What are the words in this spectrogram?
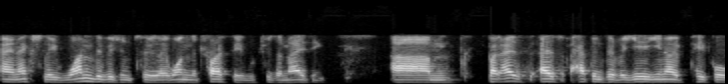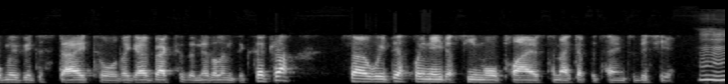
and actually won Division Two. They won the trophy, which was amazing. Um, but as as happens every year, you know, people move into state or they go back to the Netherlands, etc. So we definitely need a few more players to make up the team for this year. Mm-hmm.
